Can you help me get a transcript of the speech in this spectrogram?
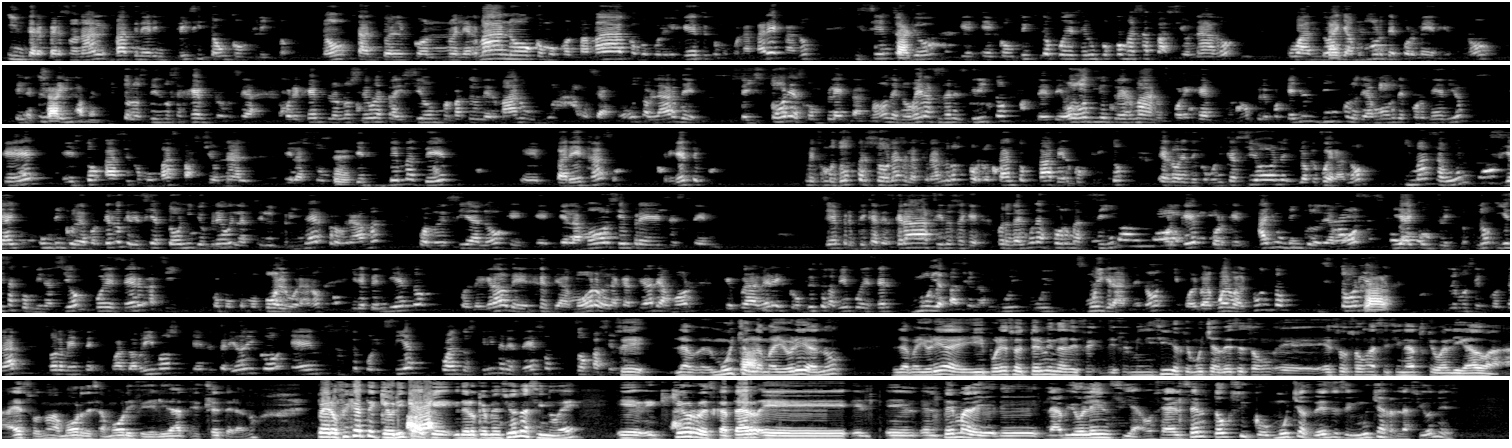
interpersonal va a tener implícito un conflicto ¿no? Tanto el, con el hermano, como con mamá, como con el jefe, como con la pareja, ¿no? Y siento yo que el conflicto puede ser un poco más apasionado cuando hay amor de por medio, ¿no? Exactamente. los mismos ejemplos, o sea, por ejemplo, no sé, una traición por parte de un hermano, wow, o sea, vamos a hablar de, de historias completas, ¿no? De novelas que se han escrito de, de, odio entre hermanos, por ejemplo, ¿no? Pero porque hay un vínculo de amor de por medio que esto hace como más pasional el asunto. Y en temas de eh, parejas, evidentemente, somos dos personas relacionándonos, por lo tanto va a haber conflicto, errores de comunicación, lo que fuera, ¿no? Y más aún si hay un vínculo de amor, que es lo que decía Tony, yo creo, en, el primer programa, cuando decía, ¿no? Que, que, el amor siempre es, este, siempre implica desgracia y no sé qué. Bueno, de alguna forma sí. ¿Por qué? Porque hay un vínculo de amor y hay conflicto, ¿no? Y esa combinación puede ser así como, como pólvora, ¿no? Y dependiendo pues, del grado de, de, amor o de la cantidad de amor que pueda haber, el conflicto también puede ser muy apasionado, muy, muy, muy grande, ¿no? Y vuelvo, vuelvo al punto, historias que podemos encontrar solamente cuando abrimos en el periódico en de policía, cuántos crímenes de eso son pasionales. Sí, muchos, la mayoría, ¿no? La mayoría, y por eso en términos de, fe, de feminicidios, que muchas veces son, eh, esos son asesinatos que van ligados a, eso, ¿no? Amor, desamor, infidelidad, etcétera, ¿no? Pero fíjate que ahorita que, de lo que menciona Sinoé, eh, quiero rescatar eh, el, el, el, tema de, de, la violencia, o sea, el ser tóxico muchas veces en muchas relaciones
